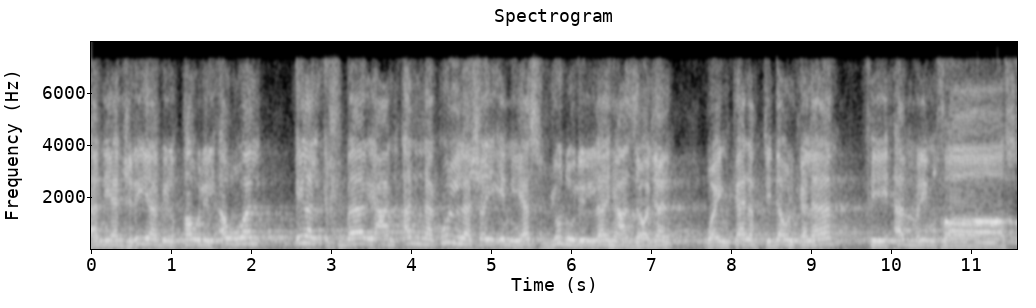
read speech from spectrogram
أن يجري بالقول الأول إلى الإخبار عن أن كل شيء يسجد لله عز وجل وإن كان ابتداء الكلام في أمر خاص.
